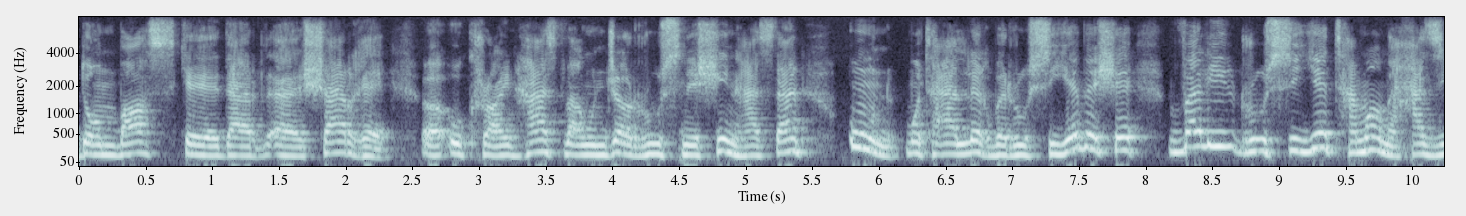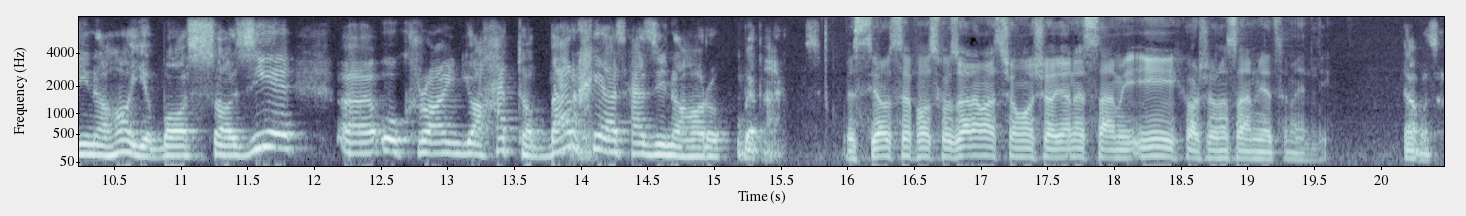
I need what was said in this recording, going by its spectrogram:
دونباس که در شرق اوکراین هست و اونجا روسنشین هستن اون متعلق به روسیه بشه. ولی روسیه تمام هزینه های بازسازی اوکراین یا حتی برخی از هزینه ها رو بپردازه. بسیار سپاسگزارم از شما شایان سمیعی کارشناس امنیت ملی. دوازم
